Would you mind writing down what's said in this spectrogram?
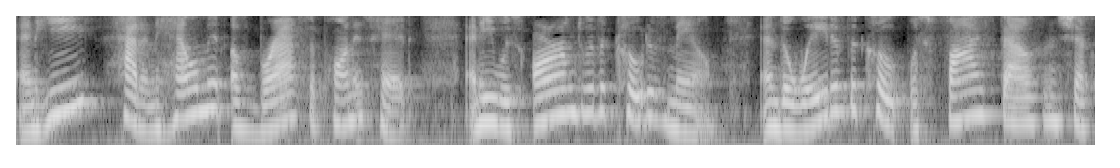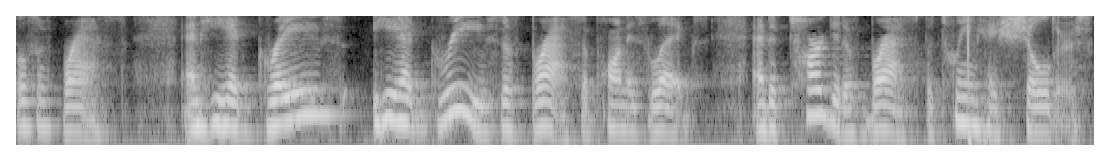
And he had an helmet of brass upon his head, and he was armed with a coat of mail, and the weight of the coat was five thousand shekels of brass. And he had graves he had greaves of brass upon his legs, and a target of brass between his shoulders.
